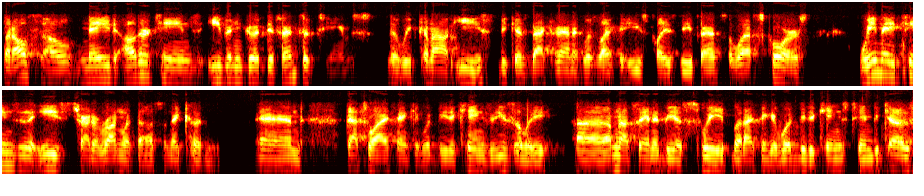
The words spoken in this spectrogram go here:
but also made other teams, even good defensive teams, that we'd come out east because back then it was like the East plays defense, the West scores. We made teams in the East try to run with us, and they couldn't. And that's why I think it would be the Kings easily. Uh, I'm not saying it'd be a sweep, but I think it would be the Kings team because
